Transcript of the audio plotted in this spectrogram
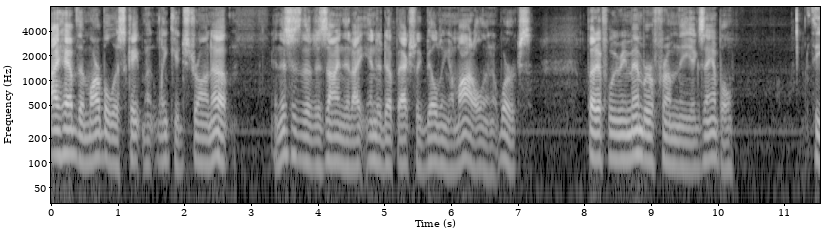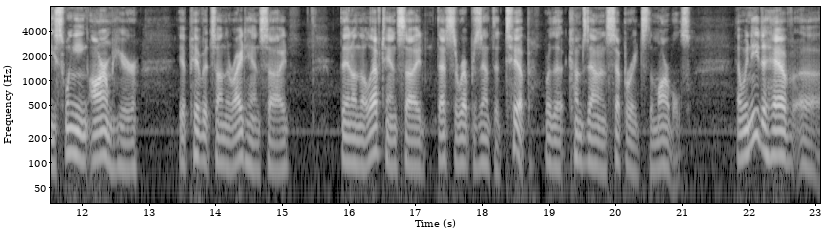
I have the marble escapement linkage drawn up and this is the design that I ended up actually building a model and it works. But if we remember from the example, the swinging arm here, it pivots on the right hand side then on the left hand side, that's to represent the tip where the comes down and separates the marbles. And we need to have uh,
